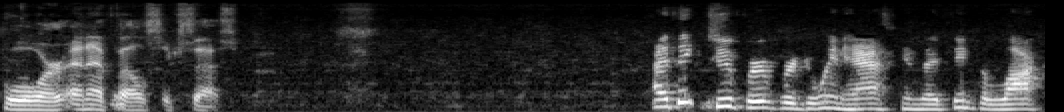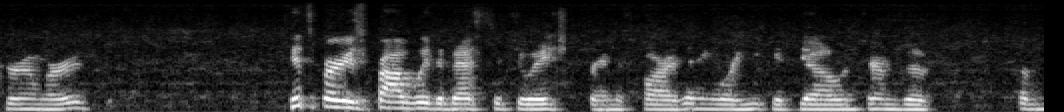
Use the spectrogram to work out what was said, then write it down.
for NFL success. I think too for for Dwayne Haskins, I think the locker room or Pittsburgh is probably the best situation for him as far as anywhere he could go in terms of of,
